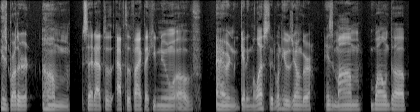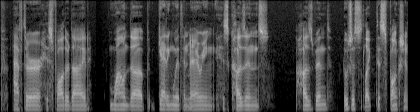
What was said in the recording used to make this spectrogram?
his brother um said after after the fact that he knew of Aaron getting molested when he was younger. His mom wound up after his father died, wound up getting with and marrying his cousin's husband. It was just like dysfunction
